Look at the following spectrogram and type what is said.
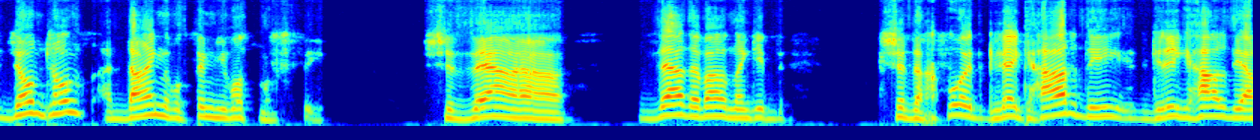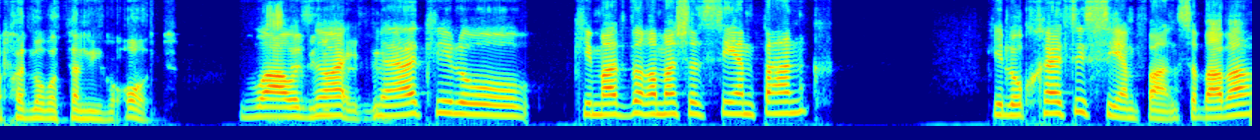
ג'ון ג'ונס עדיין רוצים לראות מפסיד. שזה ה... זה הדבר, נגיד, כשדחפו את גרג הרדי, את גרג הרדי אף אחד לא רצה לראות. וואו. זה היה כאילו כמעט ברמה של סי.אם פאנק? כאילו חצי סי.אם פאנק, סבבה?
